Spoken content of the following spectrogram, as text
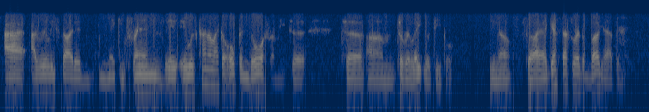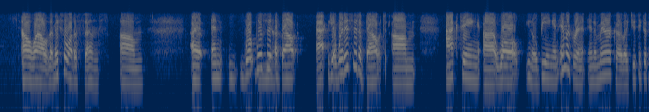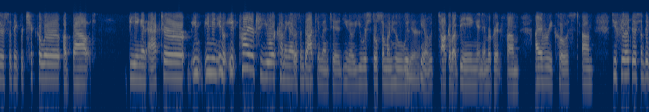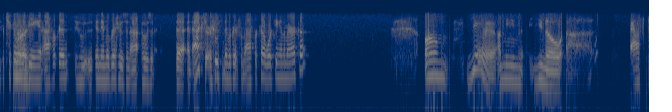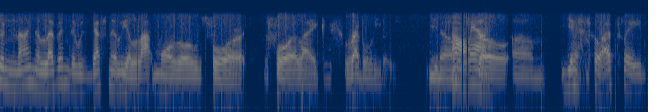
I I really started making friends. It, it was kind of like an open door for me to to um to relate with people, you know. So I, I guess that's where the bug happened. Oh wow, that makes a lot of sense. Um, uh, and what was yeah. it about? Yeah, what is it about um, acting uh, while you know being an immigrant in America? Like, do you think that there's something particular about being an actor? I mean, you know, prior to your coming out as undocumented, you know, you were still someone who would, yeah. you know, talk about being an immigrant from Ivory Coast. Um, do you feel like there's something particular right. about being an African, who, an immigrant who's an who's an an actor who's an immigrant from Africa working in America? Um, yeah, I mean, you know, after nine eleven, there was definitely a lot more roles for for like rebel leaders. You know, oh man. So, um, yeah, so I played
